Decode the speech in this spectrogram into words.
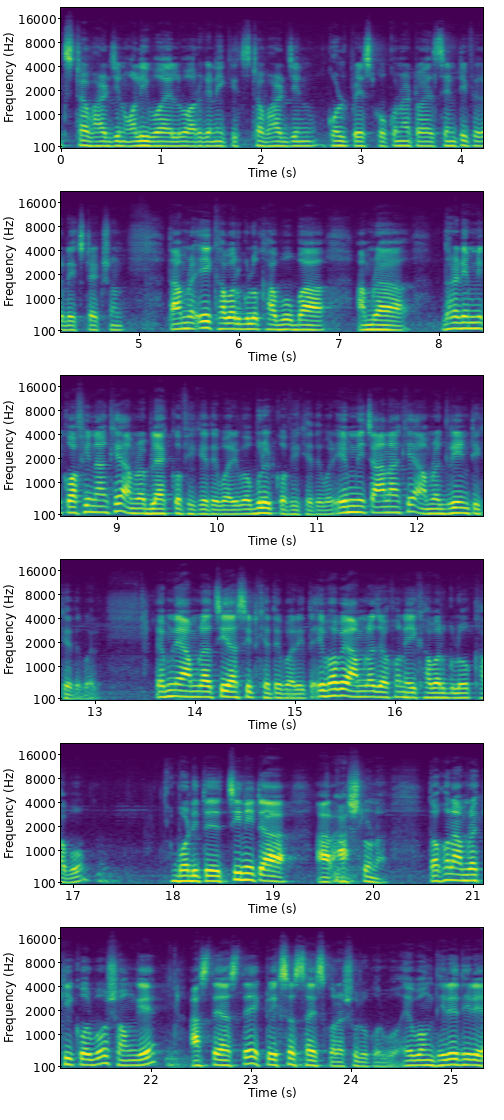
extra virgin olive oil বা organic extra virgin cold pressed coconut oil scientifical extraction তা আমরা এই খাবারগুলো খাব বা আমরা ধরেন এমনি কফি না খেয়ে আমরা ব্ল্যাক কফি খেতে পারি বা বুলেট কফি খেতে পারি। এমনি চা না খেয়ে আমরা গ্রিন টি খেতে পারি। এমনি আমরা চিয়া সিড খেতে পারি। তো এভাবে আমরা যখন এই খাবারগুলো খাব, বডিতে চিনিটা আর আসলো না, তখন আমরা কি করব? সঙ্গে আস্তে আস্তে একটু এক্সারসাইজ করা শুরু করব এবং ধীরে ধীরে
